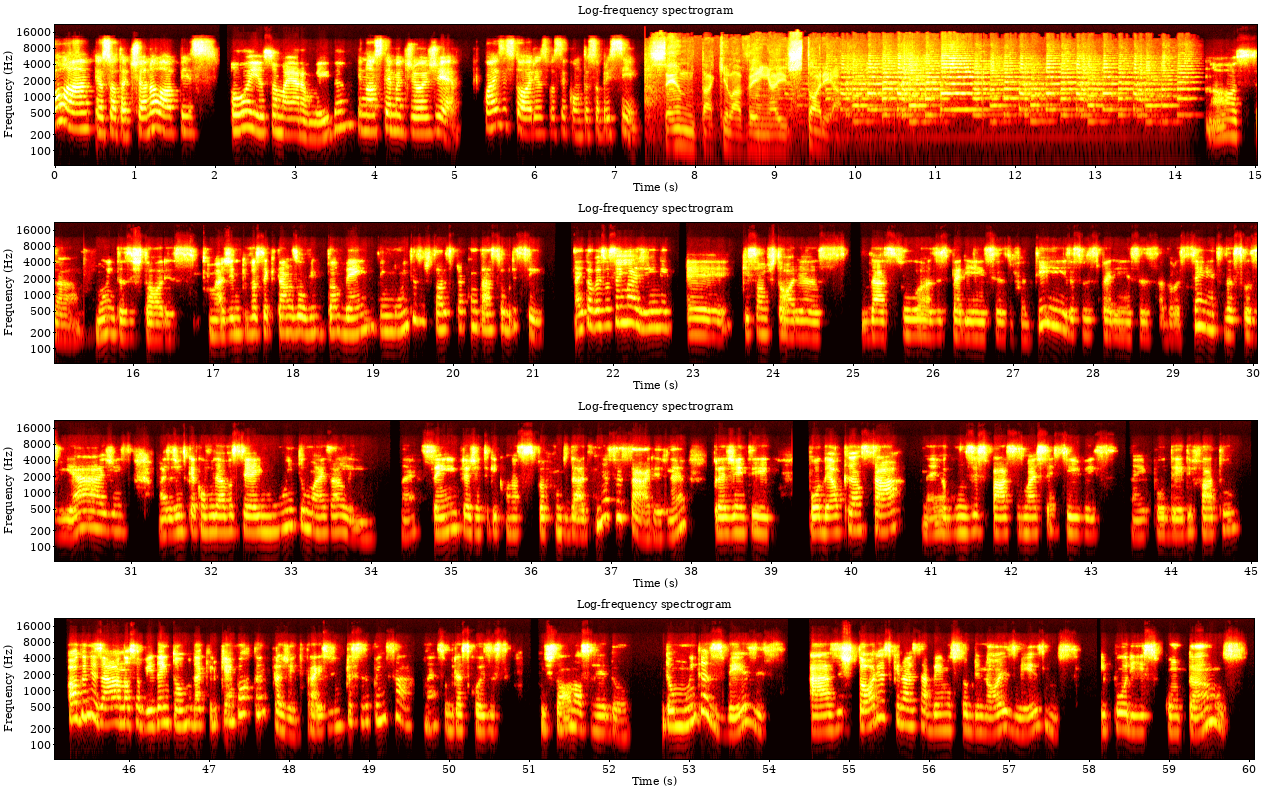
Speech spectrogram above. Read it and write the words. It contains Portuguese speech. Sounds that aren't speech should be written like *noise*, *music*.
Olá, eu sou a Tatiana Lopes. Oi, eu sou a Mayara Almeida. E nosso tema de hoje é: Quais histórias você conta sobre si? Senta que lá vem a história. Nossa, muitas histórias. Imagino que você que está nos ouvindo também tem muitas histórias para contar sobre si. Aí talvez você imagine é, que são histórias das suas experiências infantis, das suas experiências adolescentes, das suas viagens, mas a gente quer convidar você a ir muito mais além, né? Sempre a gente aqui com nossas profundidades necessárias, né? Para a gente poder alcançar né, alguns espaços mais sensíveis né, e poder, de fato, organizar a nossa vida em torno daquilo que é importante para a gente. Para isso, a gente precisa pensar né, sobre as coisas que estão ao nosso redor. Então, muitas vezes, as histórias que nós sabemos sobre nós mesmos e por isso contamos,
